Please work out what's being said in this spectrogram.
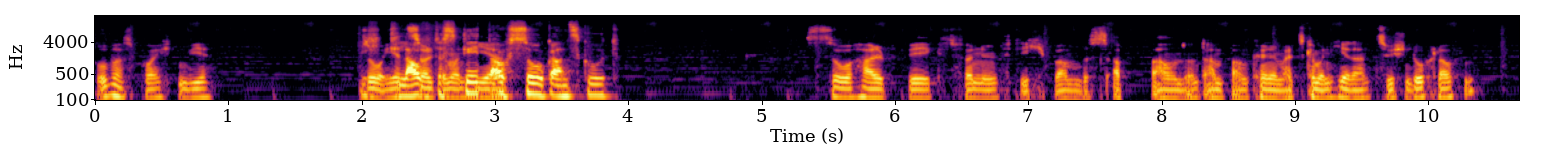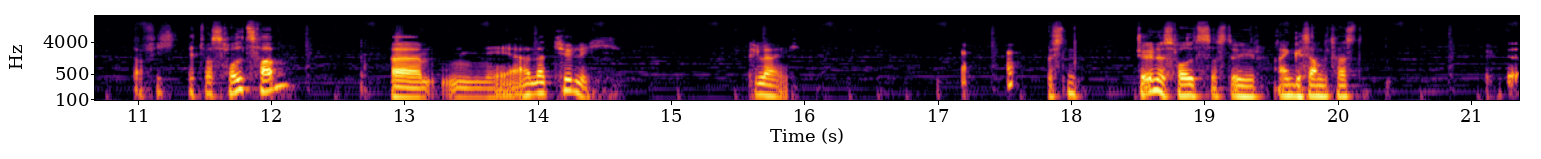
What the fuck? So was bräuchten wir. So, ich glaube, das geht auch so ganz gut. so halbwegs vernünftig Bambus abbauen und anbauen können, weil jetzt kann man hier dann zwischendurch laufen. Darf ich etwas Holz haben? Ähm, naja, natürlich. Vielleicht. Das ist ein schönes Holz, das du hier eingesammelt hast.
